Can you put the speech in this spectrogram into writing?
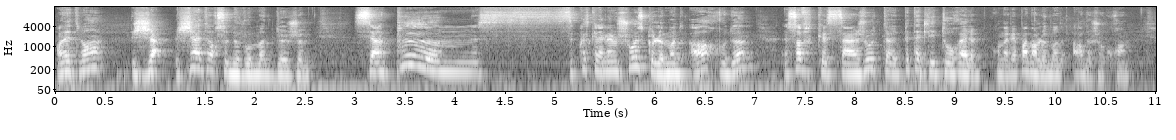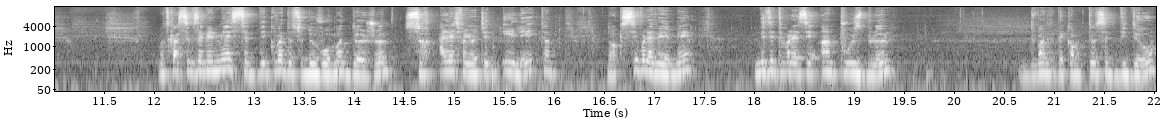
Honnêtement, j'a- j'adore ce nouveau mode de jeu. C'est un peu... euh, c'est presque la même chose que le mode horde, sauf que ça ajoute euh, peut-être les tourelles qu'on n'avait pas dans le mode horde, je crois. En tout cas, si vous avez aimé cette découverte de ce nouveau mode de jeu sur Alice Fireteam Elite, donc si vous l'avez aimé, n'hésitez pas à laisser un pouce bleu, de voir comme de cette vidéo,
